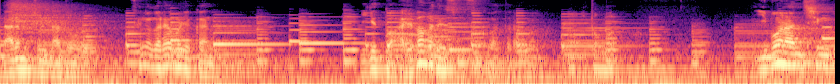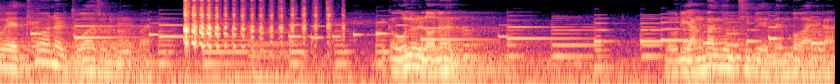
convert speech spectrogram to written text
나름 좀 나도 생각을 해보니까 이게 또 알바가 될 수 있을 것 같더라고요. 입원한 친구의 퇴원을 도와주는 알바야. 그러니까 오늘 너는 우리 양방긴 TV의 멤버가 아니라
